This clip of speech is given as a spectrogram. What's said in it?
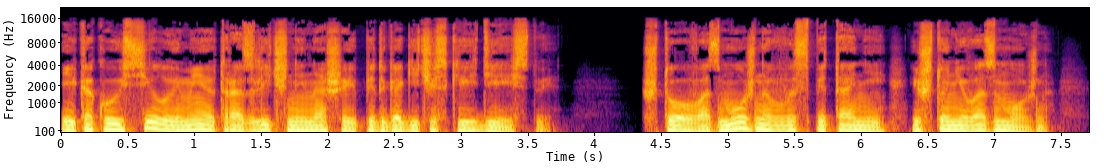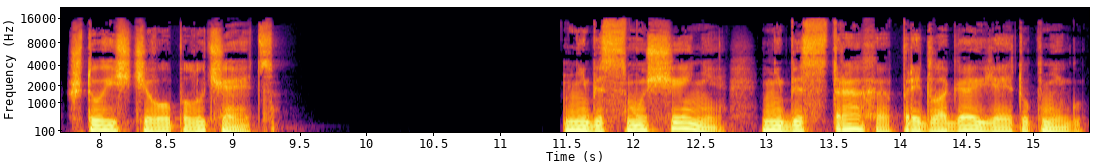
и какую силу имеют различные наши педагогические действия, что возможно в воспитании и что невозможно – что из чего получается. Не без смущения, не без страха предлагаю я эту книгу.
